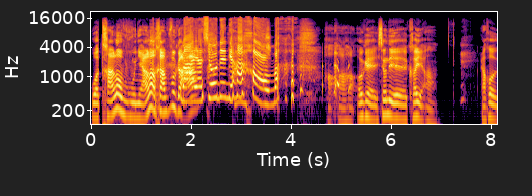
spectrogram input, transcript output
我谈了五年了还不敢。妈呀，兄弟，你还好吗？好好好，OK，兄弟可以啊。然后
